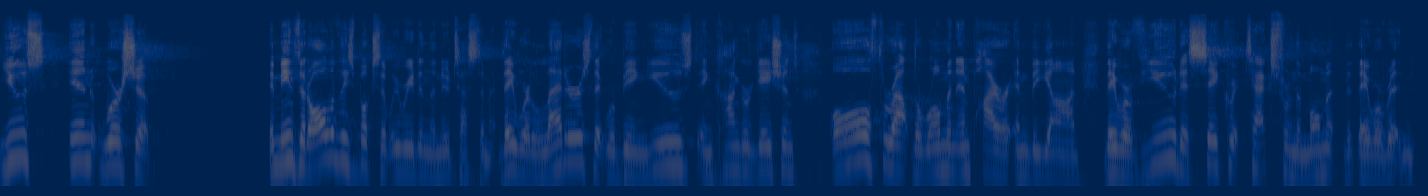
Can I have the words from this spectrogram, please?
use in worship. It means that all of these books that we read in the New Testament, they were letters that were being used in congregations all throughout the Roman Empire and beyond. They were viewed as sacred texts from the moment that they were written.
